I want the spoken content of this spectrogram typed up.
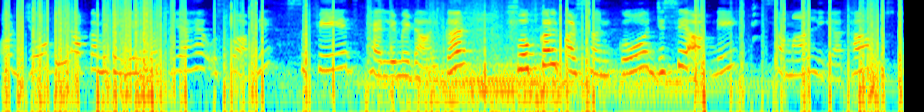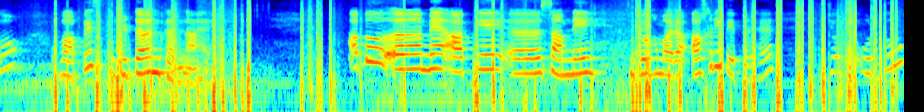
और जो भी आपका मटेरियल गया है उसको आपने सफ़ेद थैले में डालकर फोकल पर्सन को जिससे आपने सामान लिया था उसको वापस रिटर्न करना है। अब आ, मैं आपके आ, सामने जो हमारा आखिरी पेपर है जो कि उर्दू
